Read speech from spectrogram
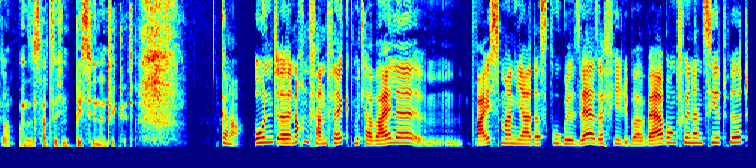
So. Ja, also es hat sich ein bisschen entwickelt. Genau. Und äh, noch ein Fun Fact, mittlerweile ähm, weiß man ja, dass Google sehr, sehr viel über Werbung finanziert wird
